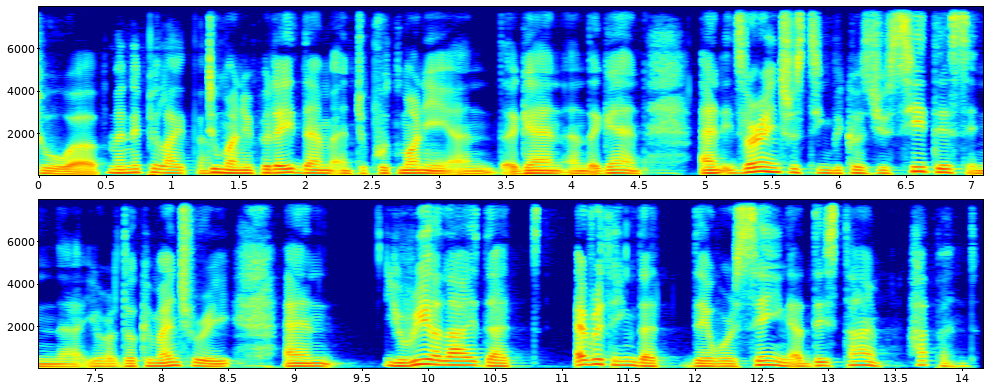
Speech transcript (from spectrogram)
to uh, manipulate them. to manipulate them and to put money and again and again. And it's very interesting because you see this in uh, your documentary and you realize that everything that they were saying at this time happened.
